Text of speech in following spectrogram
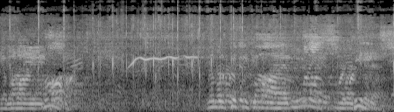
Yovanni. Number 55, Elias Martinez.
